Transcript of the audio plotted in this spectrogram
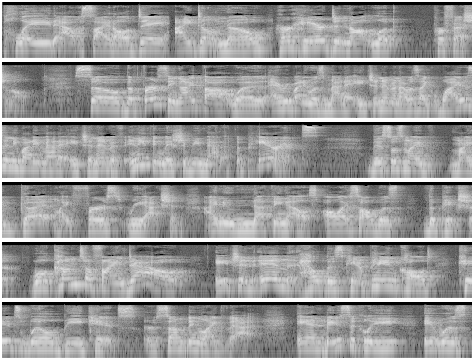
played outside all day. I don't know. Her hair did not look professional. So the first thing I thought was everybody was mad at H&M and I was like, why is anybody mad at H&M? If anything, they should be mad at the parents. This was my, my gut, my first reaction. I knew nothing else. All I saw was the picture. Well, come to find out, H&M held this campaign called Kids Will Be Kids or something like that. And basically it was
